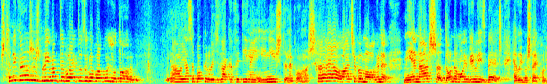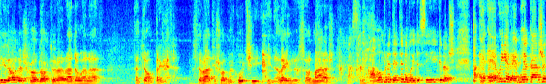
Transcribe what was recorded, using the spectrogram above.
Šta mi kažeš, bre, imam tabletu za glavobolju u torbi. Jao, ja sam popila već dva kafetina i, ništa ne pomaže. Evo, ova će pomogne. Nije naša, dono moj Vili iz Beč. Evo imaš nekoliko. Ti da odeš kod doktora Radovana da te on pregleda. Se vratiš odmah kući i da legneš da se odmaraš. Ma sa glavom, bre, dete, nemoj da se igraš. Pa e, evo Jeremija kaže,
